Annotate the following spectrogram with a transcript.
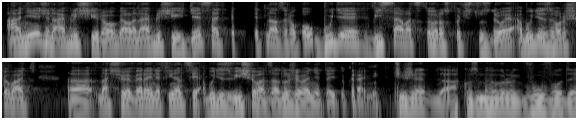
a nie, že najbližší rok, ale najbližších 10-15 rokov bude vysávať z toho rozpočtu zdroje a bude zhoršovať uh, naše verejné financie a bude zvyšovať zadlžovanie tejto krajiny. Čiže, ako sme hovorili v úvode,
